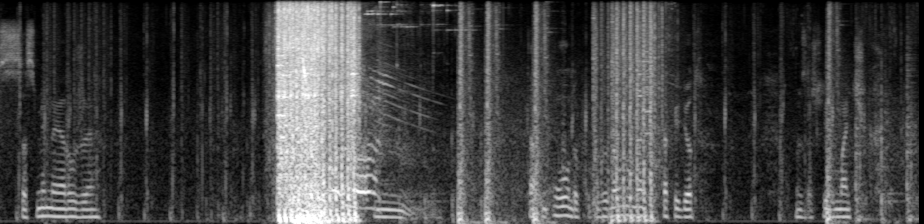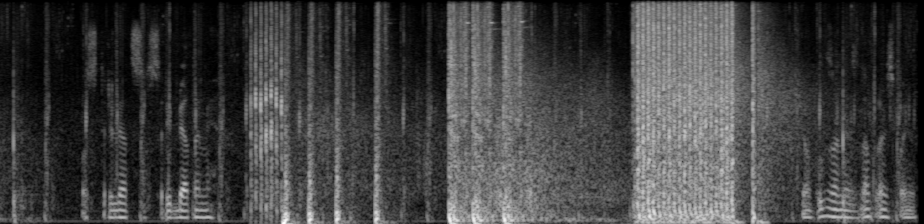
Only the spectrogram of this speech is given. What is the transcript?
Со сменой оружия. Так, о, так тут уже давно мальчик так идет. Мы зашли в матчик. Постреляться с ребятами. Все, тут замес, да, происходит?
